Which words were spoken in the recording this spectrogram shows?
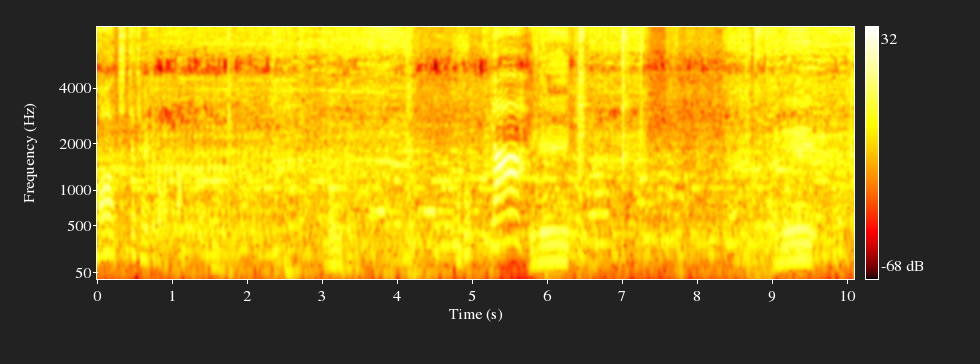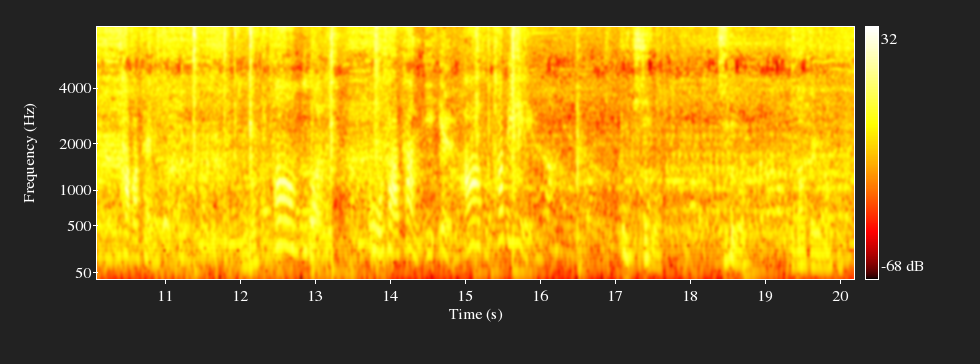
와, 진짜 잘 들어갔다. 나오겠다 이거. 가서? 야, 에헤이. 에헤이. 잡아, 쟤. 내가? 어. 5, 4, 3, 2, 1. 아, 저 탑이. 오 진짜 좋아. 진짜 좋아. 이거 나왔다 이거 나왔다.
